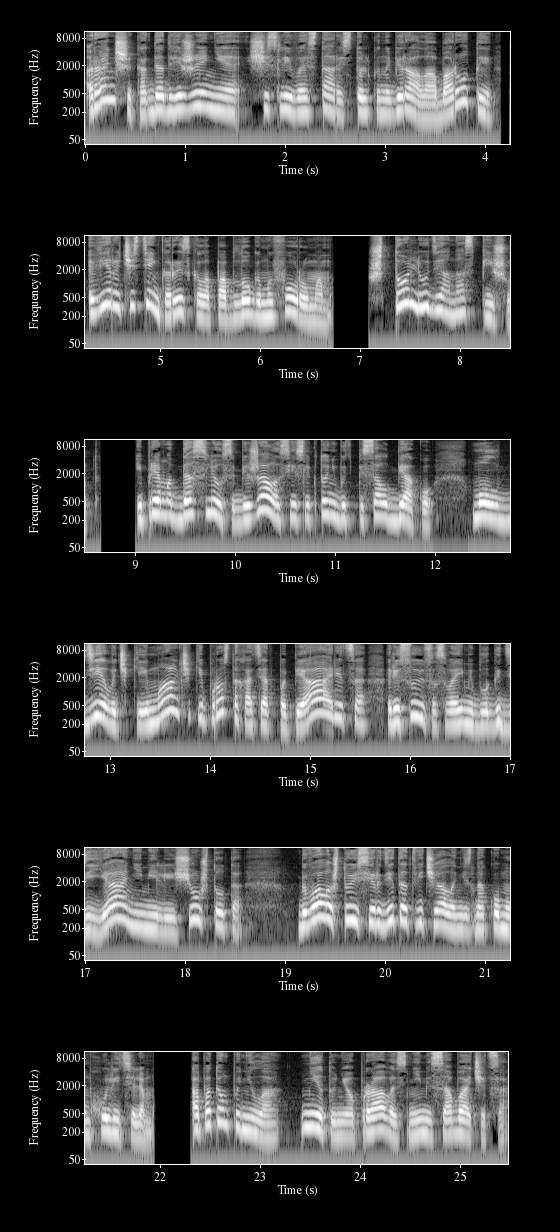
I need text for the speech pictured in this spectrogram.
Раньше, когда движение «Счастливая старость» только набирало обороты, Вера частенько рыскала по блогам и форумам, что люди о нас пишут. И прямо до слез обижалась, если кто-нибудь писал бяку, мол, девочки и мальчики просто хотят попиариться, рисуются своими благодеяниями или еще что-то. Бывало, что и сердито отвечала незнакомым хулителям. А потом поняла, нет у нее права с ними собачиться.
